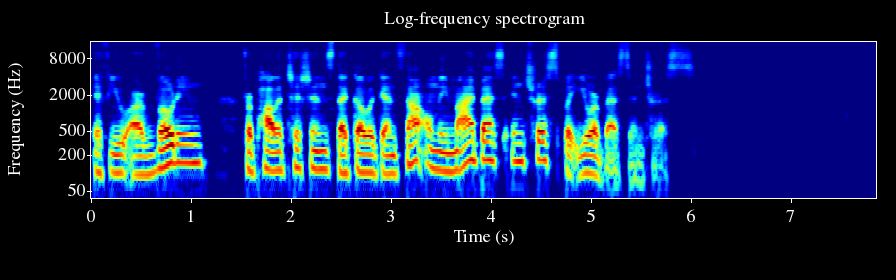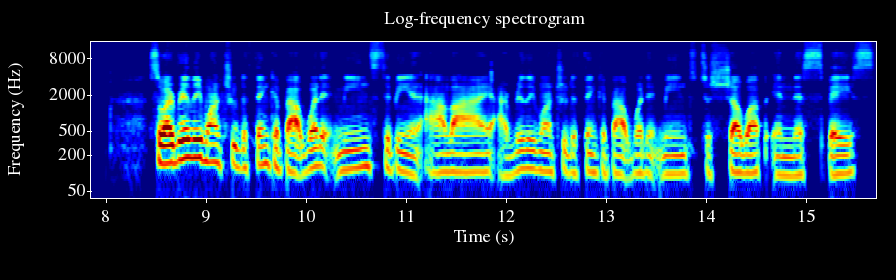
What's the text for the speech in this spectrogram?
if you are voting for politicians that go against not only my best interests, but your best interests. So I really want you to think about what it means to be an ally. I really want you to think about what it means to show up in this space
